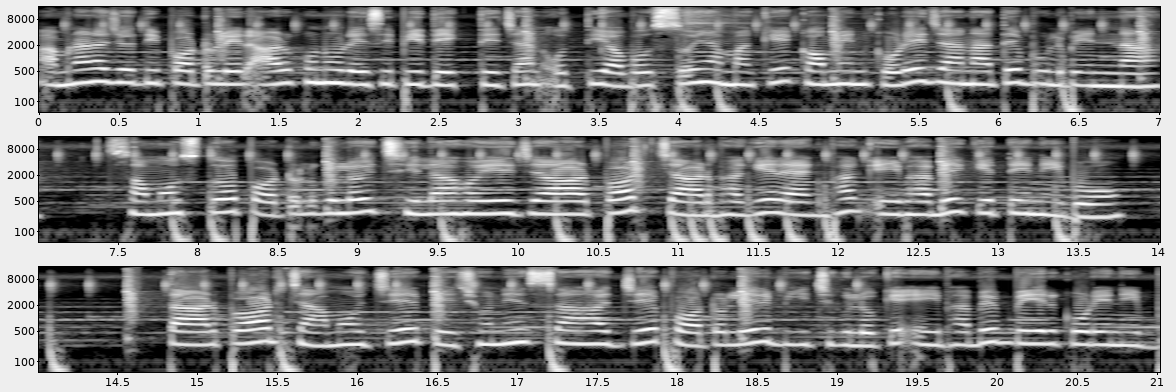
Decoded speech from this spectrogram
আপনারা যদি পটলের আর কোনো রেসিপি দেখতে চান, অতি অবশ্যই আমাকে কমেন্ট করে জানাতে ভুলবেন না। সমস্ত পটলগুলোই ছিলা হয়ে যাওয়ার পর চার ভাগের এক ভাগ এইভাবে কেটে নেব। তারপর চামচের পেছনের সাহায্যে পটলের বীজগুলোকে এইভাবে বের করে নেব।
